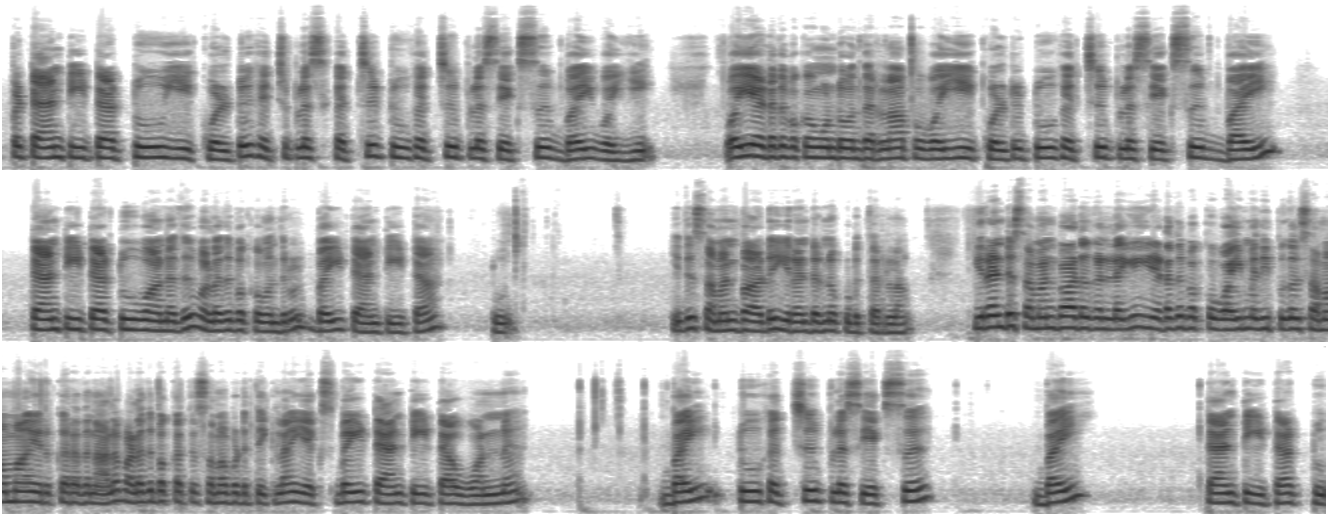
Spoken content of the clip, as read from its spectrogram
இப்போ tan theta two equal to H plus H two H plus X by ஒய்இ ஒய் இடது பக்கம் கொண்டு வந்துடலாம். அப்போ Y equal to two H plus X by tan theta two ஆனது வலது பக்கம் வந்துடும் பை டேன் டீட்டா டூ இது சமன்பாடு இரண்டுன்னு கொடுத்துடலாம் இரண்டு சமன்பாடுகள்லையும் இடது பக்க ஒய் மதிப்புகள் சமமாக இருக்கிறதுனால வலது பக்கத்தை சமப்படுத்திக்கலாம். எக்ஸ் பை டேன் டீட்டா ஒன்று by two H plus X by tan theta two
